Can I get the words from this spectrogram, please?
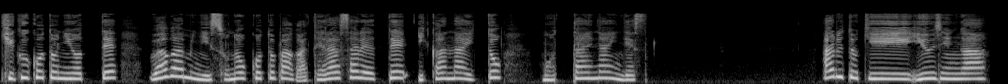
聞くことによって我が身にその言葉が照らされていかないともったいないんです。ある時、友人が、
